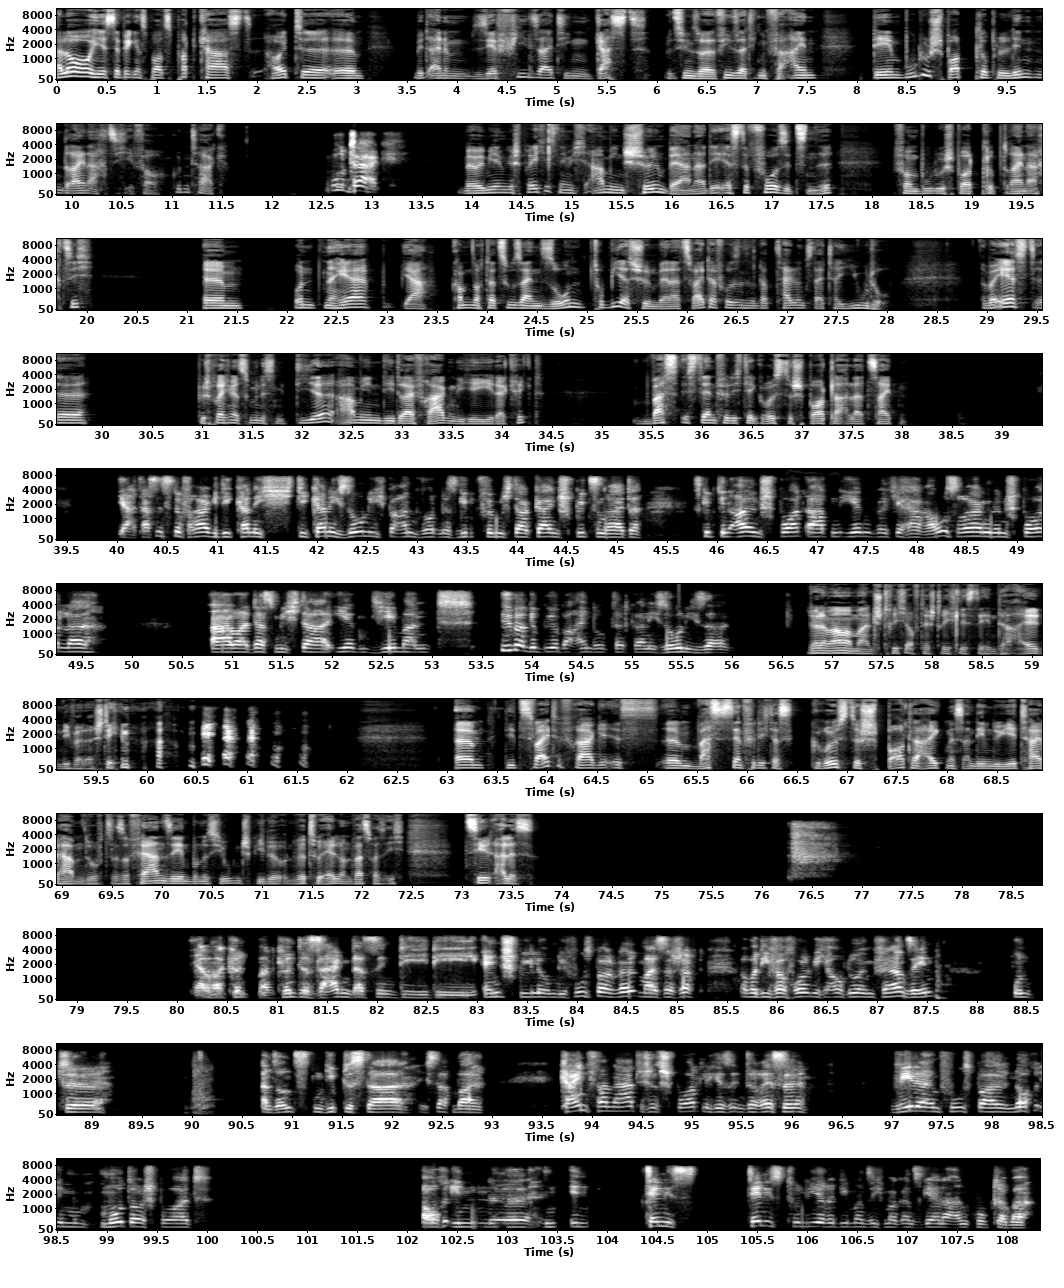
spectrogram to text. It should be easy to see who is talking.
Speaker 1: Hallo, hier ist der Big in Sports Podcast. Heute äh, mit einem sehr vielseitigen Gast beziehungsweise vielseitigen Verein, dem Budo Sportclub Linden 83 e.V. Guten Tag.
Speaker 2: Guten Tag.
Speaker 1: Bei mir im Gespräch ist nämlich Armin Schönberner, der erste Vorsitzende vom Budo Sportclub 83. Ähm, und nachher, ja, kommt noch dazu sein Sohn Tobias Schönberner, zweiter Vorsitzender und Abteilungsleiter Judo. Aber erst äh, besprechen wir zumindest mit dir, Armin, die drei Fragen, die hier jeder kriegt. Was ist denn für dich der größte Sportler aller Zeiten?
Speaker 2: Ja, das ist eine Frage, die kann ich, die kann ich so nicht beantworten. Es gibt für mich da keinen Spitzenreiter. Es gibt in allen Sportarten irgendwelche herausragenden Sportler, aber dass mich da irgendjemand über Gebühr beeindruckt hat, kann ich so nicht sagen.
Speaker 1: Ja, dann machen wir mal einen Strich auf der Strichliste hinter allen, die wir da stehen haben. ähm, die zweite Frage ist, ähm, was ist denn für dich das größte Sportereignis, an dem du je teilhaben durftest? Also Fernsehen, Bundesjugendspiele und virtuell und was weiß ich. Zählt alles.
Speaker 2: Ja, man könnte, man könnte sagen, das sind die, die Endspiele um die Fußball-Weltmeisterschaft, aber die verfolge ich auch nur im Fernsehen. Und äh, ansonsten gibt es da, ich sag mal, kein fanatisches sportliches Interesse, weder im Fußball noch im Motorsport, auch in, äh, in, in Tennis, Tennisturniere, die man sich mal ganz gerne anguckt, aber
